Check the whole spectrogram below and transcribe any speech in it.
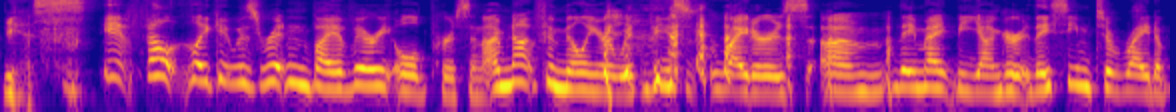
Yes. It felt like it was written by a very old person. I'm not familiar with these writers. Um, they might be younger. They seem to write a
